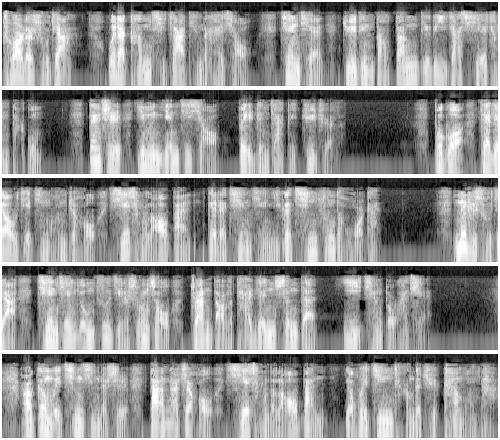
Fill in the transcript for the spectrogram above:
初二的暑假。为了扛起家庭的开销，倩倩决定到当地的一家鞋厂打工，但是因为年纪小，被人家给拒绝了。不过在了解情况之后，鞋厂老板给了倩倩一个轻松的活干。那个暑假，倩倩用自己的双手赚到了她人生的一千多块钱。而更为庆幸的是，打那之后，鞋厂的老板也会经常的去看望她。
